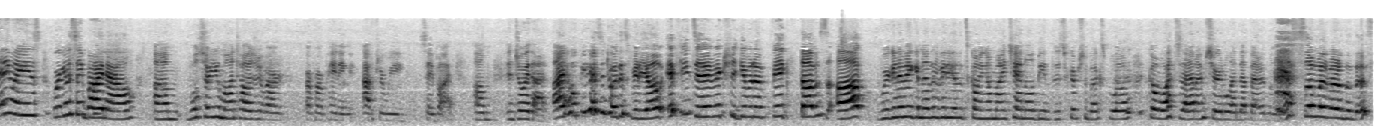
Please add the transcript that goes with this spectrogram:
Anyways, we're gonna say bye now. Um, we'll show you a montage of our of our painting after we say bye. Um, enjoy that. I hope you guys enjoyed this video. If you did, make sure you give it a big thumbs up. We're gonna make another video that's going on my channel. It'll be in the description box below. Go watch that. I'm sure it'll end up better than this. So much better than this.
